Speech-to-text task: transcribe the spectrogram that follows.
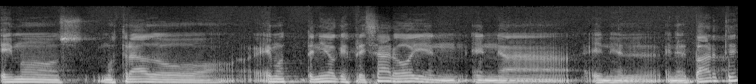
hemos mostrado, hemos tenido que expresar hoy en, en, el, parte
